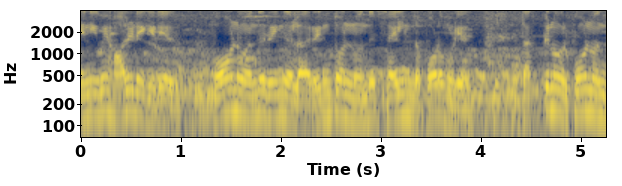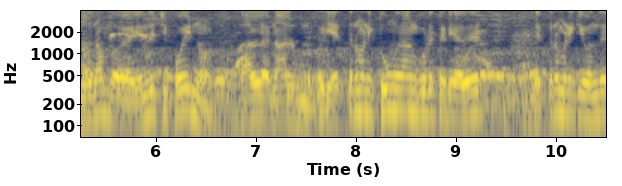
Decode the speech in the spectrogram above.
என்றைக்குமே ஹாலிடே கிடையாது. ஃபோன் வந்து ரிங் இல்லை ரிங் டோன் வந்து சைலண்டில் போட முடியாது. டக்குன்னு ஒரு ஃபோன் வந்ததுன்னா இப்போ எந்திரிச்சு போயிடணும். காலைல நாலு எத்தனை மணிக்கு தூங்குறான்னு கூட தெரியாது. எத்தனை மணிக்கு வந்து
